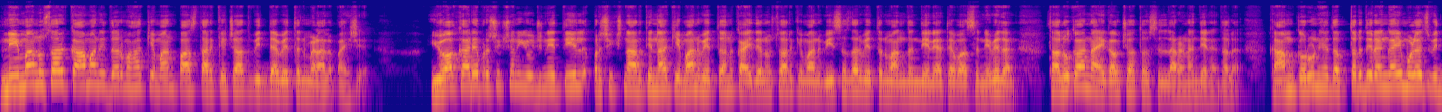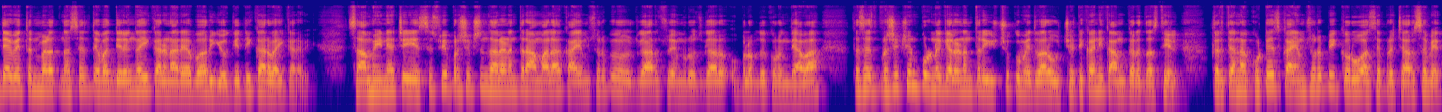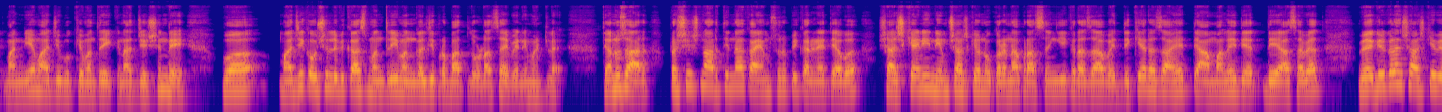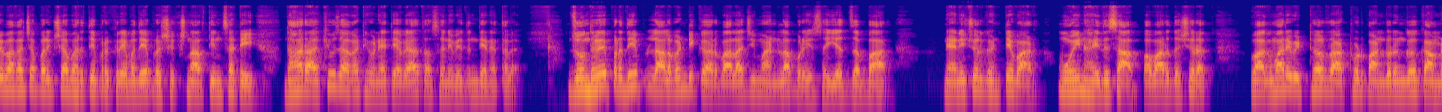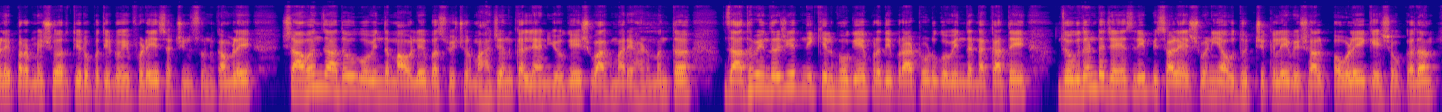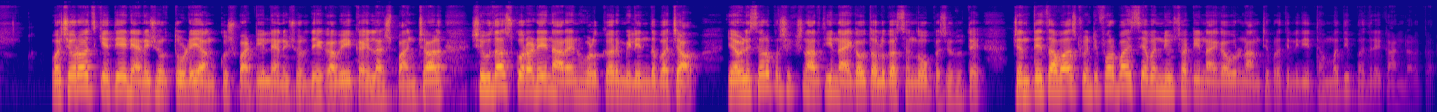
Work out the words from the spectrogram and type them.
नियमानुसार काम आणि दरमहा किमान पाच तारखेच्या आत विद्यावेतन मिळालं पाहिजे. युवा कार्य प्रशिक्षण योजनेतील प्रशिक्षणार्थींना किमान वेतन कायद्यानुसार किमान वीस हजार वेतन मानधन देण्यात यावं असं निवेदन तालुका नायगावच्या तहसीलदारांना देण्यात आलं. काम करून हे दप्तर दिरंगाईमुळेच विद्यावेतन मिळत नसेल तेव्हा दिरंगाई करणाऱ्यावर योग्य ती कारवाई करावी. सहा महिन्याचे यशस्वी प्रशिक्षण झाल्यानंतर आम्हाला कायमस्वरूपी रोजगार स्वयंरोजगार उपलब्ध करून द्यावा. तसेच प्रशिक्षण पूर्ण केल्यानंतर इच्छुक उमेदवार उच्च ठिकाणी काम करत असतील तर त्यांना कुठेच कायमस्वरूपी करू असे प्रचार सभेत माननीय माजी मुख्यमंत्री एकनाथजी शिंदे व माजी कौशल्य विकास मंत्री मंगलजी प्रभात लोडासाहेब यांनी म्हटलंय. त्यानुसार प्रशिक्षणार्थींना कायमस्वरूपी करण्यात यावं. शासकीय आणि निमशासकीय नोकऱ्यांना प्रासंगिक रजा वैद्यकीय रजा आहेत त्या आम्हालाही देय असाव्यात. वेगवेगळ्या शासकीय विभागाच्या परीक्षा भरती प्रक्रियेमध्ये प्रशिक्षणार्थींसाठी दहा राखीव जागा ठेवण्यात याव्यात असं निवेदन देण्यात आलं जोंधळे प्रदीप लालवंडीकर बालाजी मांडलापुरे सय्यद जब्बार ज्ञानेश्वर घंटेवाड मोईन हैदसाब पवार दशरथ वाघमारे विठ्ठल राठोड पांडुरंग कांबळे परमेश्वर तिरुपती डोईफडे सचिन सोनकांबळे श्रावण जाधव गोविंद मावले बसवेश्वर महाजन कल्याण योगेश वाघमारे हनुमंत जाधव इंद्रजित निखिल भोगे प्रदीप राठोड गोविंद नकाते जोगदंड जयश्री पिसाळे अश्विनी अवधूत चिकले विशाल पवळे केशव कदम वशवराज केते ज्ञानेश्वर तोडे अंकुश पाटील ज्ञानेश्वर देगावे कैलाश पांचाळ शिवदास कोराडे नारायण होळकर मिलिंद बचाव यावेळी सर्व प्रशिक्षणार्थी नायगाव तालुका संघ उपस्थित होते. जनतेचा आवाज ट्वेंटी फोर बाय सेव्हन न्यूजसाठी नायगाववरून आमचे प्रतिनिधी धम्मदीप भद्रे कांडाळकर.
